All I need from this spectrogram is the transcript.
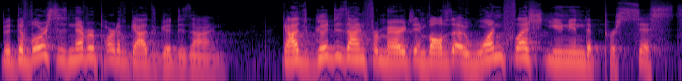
but divorce is never part of God's good design. God's good design for marriage involves a one flesh union that persists.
